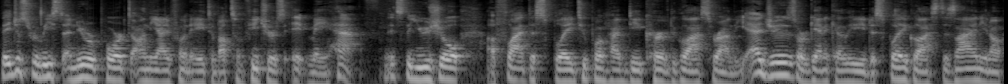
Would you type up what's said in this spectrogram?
they just released a new report on the iPhone 8 about some features it may have. It's the usual a flat display, 2.5D curved glass around the edges, organic LED display, glass design, you know,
